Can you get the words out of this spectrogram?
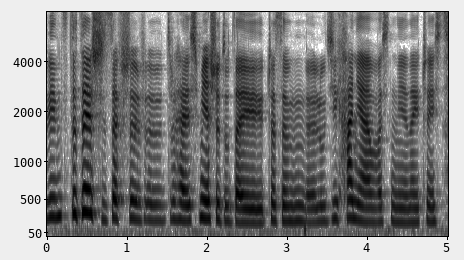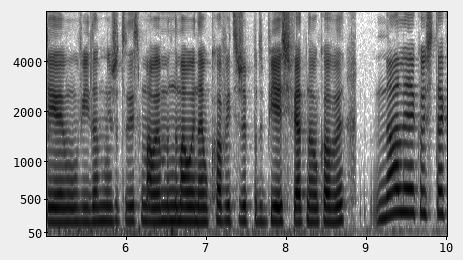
więc to też zawsze trochę śmieszy tutaj czasem ludzi. Hania właśnie najczęściej mówi do mnie, że to jest mały, mały naukowiec, że podbije świat naukowy. No ale jakoś tak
